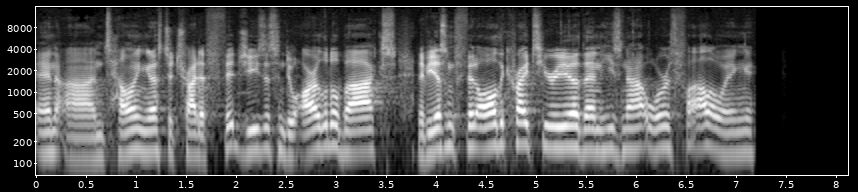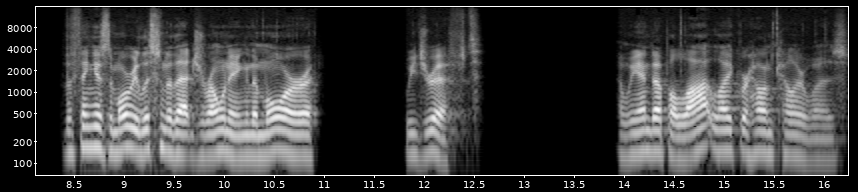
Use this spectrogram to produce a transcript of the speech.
and on, telling us to try to fit Jesus into our little box. And if he doesn't fit all the criteria, then he's not worth following. The thing is, the more we listen to that droning, the more we drift. And we end up a lot like where Helen Keller was,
